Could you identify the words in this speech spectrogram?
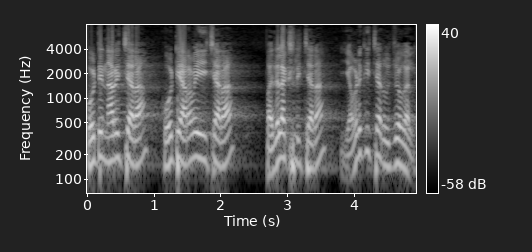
కోటిన్నర ఇచ్చారా? కోటి అరవై ఇచ్చారా? పది లక్షలు ఇచ్చారా? ఎవరికి ఇచ్చారు ఉద్యోగాలు?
